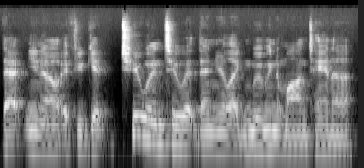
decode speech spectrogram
that, you know, if you get too into it, then you're like moving to Montana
